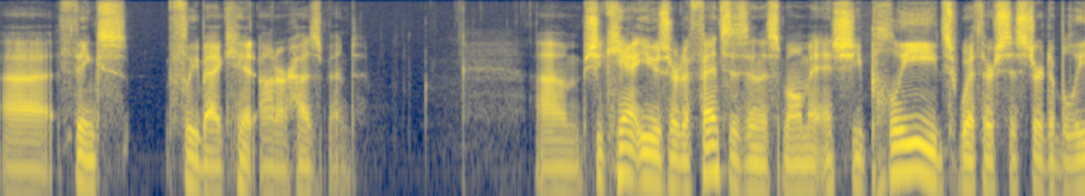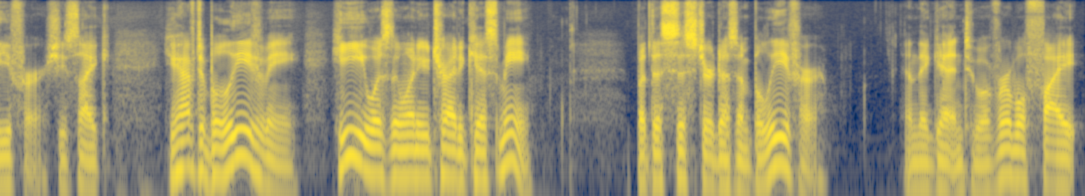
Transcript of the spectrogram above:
uh, thinks Fleabag hit on her husband. Um, she can't use her defenses in this moment, and she pleads with her sister to believe her. She's like, You have to believe me. He was the one who tried to kiss me. But the sister doesn't believe her. And they get into a verbal fight.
